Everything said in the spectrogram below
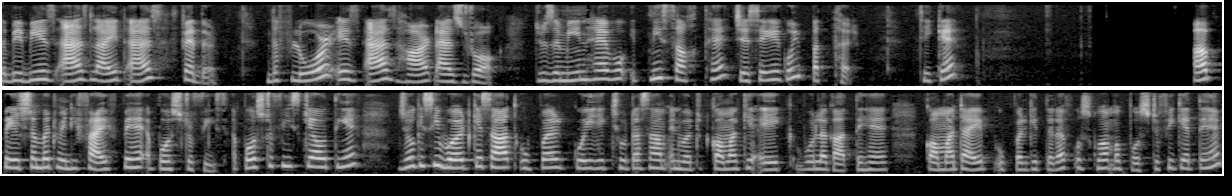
The baby is as light as feather the floor is as hard as rock जो ज़मीन है, वो इतनी सख्त है, जैसे कि कोई पत्थर, ठीक है? अब पेज नंबर 25 पे है अपोस्ट्रोफीज अपोस्ट्रोफीज क्या होती हैं? जो किसी वर्ड के साथ ऊपर कोई एक छोटा सा हम इन्वर्टेड कॉमा के एक वो लगाते हैं कॉमा टाइप ऊपर की तरफ़, उसको हम अपोस्ट्रोफी कहते हैं.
